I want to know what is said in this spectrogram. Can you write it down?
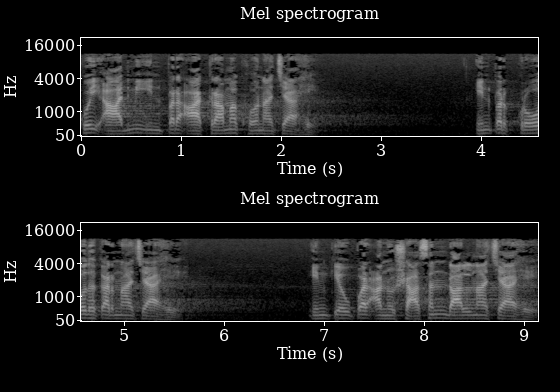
कोई आदमी इन पर आक्रामक होना चाहे, इन पर क्रोध करना चाहे, इनके ऊपर अनुशासन डालना चाहे,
